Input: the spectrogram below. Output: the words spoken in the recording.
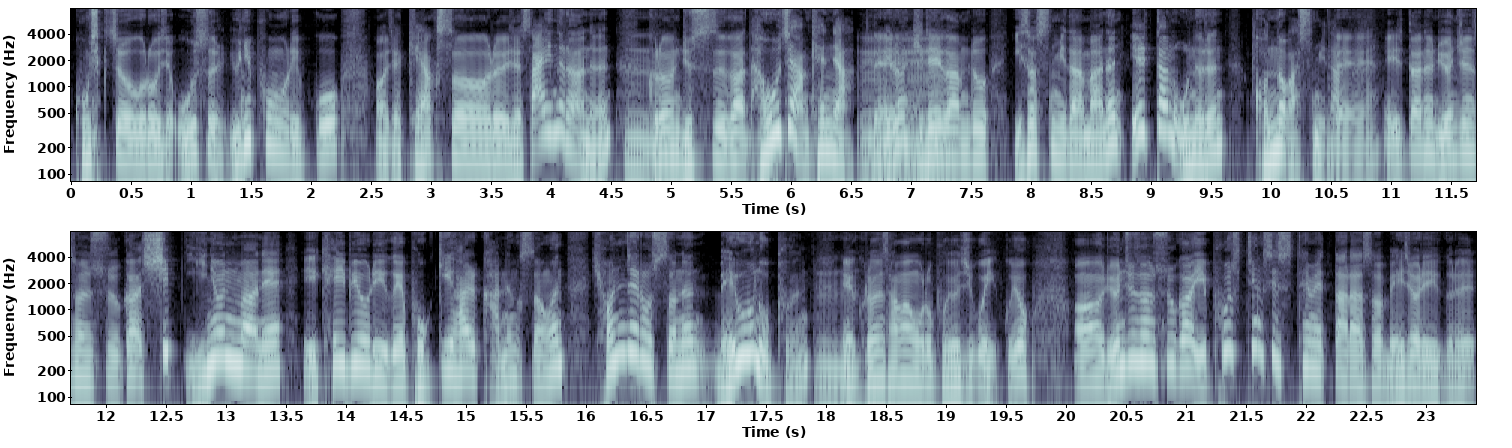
공식적으로 이제 옷을 유니폼을 입고 어 이제 계약서를 이제 사인을 하는 음. 그런 뉴스가 나오지 않겠냐 네. 이런 기대감도 있었습니다만은 일단 오늘은 건너갔습니다. 네. 일단은 류현진 선수가 12년 만에 이 KBO 리그에 복귀할 가능성은 현재로서는 매우 높은 음. 예, 그런 상황. 상황으로 보여지고 있고요. 어, 류현진 선수가 이 포스팅 시스템에 따라서 메이저리그를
